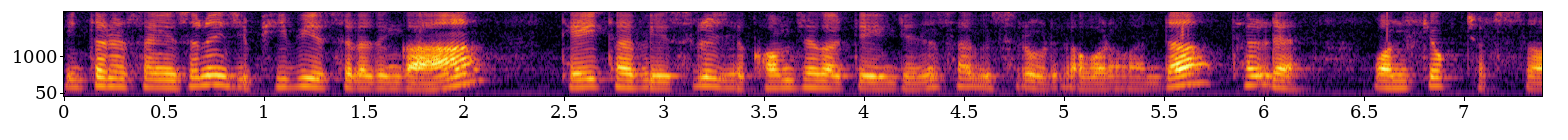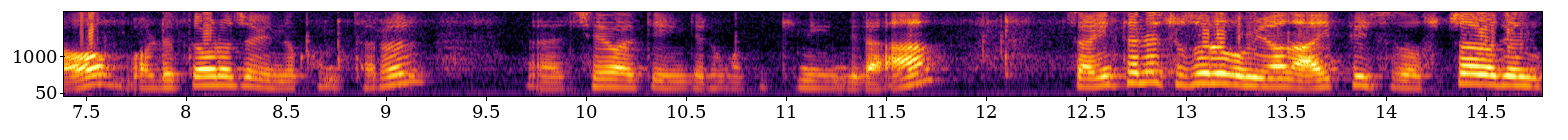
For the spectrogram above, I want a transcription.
인터넷상에서는 이제 BBS라든가 데이터베이스를 이제 검색할 때 이용되는 서비스를 우리가 뭐라고 한다? 텔넷, 원격 접속, 멀리 떨어져 있는 컴퓨터를 제어할 때 이용되는 기능입니다. 자, 인터넷 주소를 보면 IP 주소, 숫자로 된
